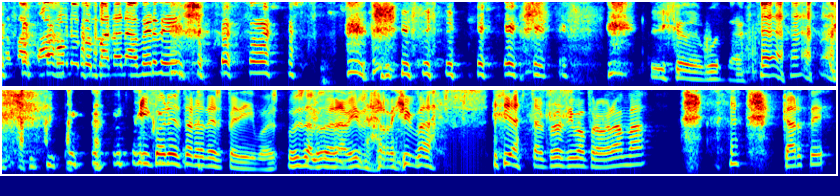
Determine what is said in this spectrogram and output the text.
a papá mono con bananas verdes. Hijo de puta. Y con esto nos despedimos. Un saludo de David Arribas y hasta el próximo programa. Carte.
